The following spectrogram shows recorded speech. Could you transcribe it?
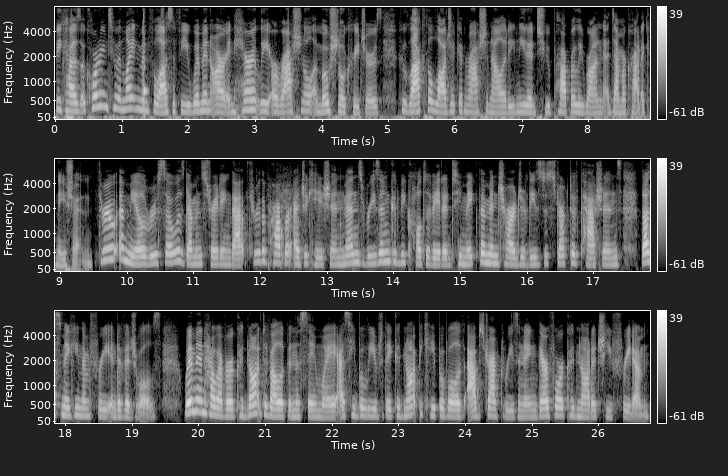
Because according to Enlightenment philosophy, women are inherently irrational, emotional creatures who lack the logic and rationality needed to properly run a democratic nation. Through Emile, Rousseau was demonstrating that through the proper education, men's reason could be cultivated to make them in charge of these destructive passions, thus making them free individuals. Women, however, could not develop in the same way as he believed they could not be capable of abstract reasoning, therefore could not achieve freedom.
